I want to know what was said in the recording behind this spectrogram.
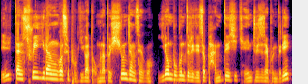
일단 수익이라는 것을 보기가 너무나도 쉬운 장세고 이런 부분들에 대해서 반드시 개인 투자자분들이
